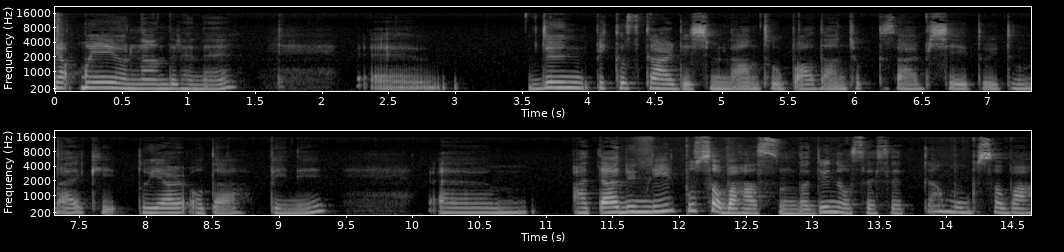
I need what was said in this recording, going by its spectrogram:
yapmaya yönlendirene. Dün bir kız kardeşimden, Tuğba'dan çok güzel bir şey duydum. Belki duyar o da beni. Hatta dün değil bu sabah aslında. Dün o ses etti ama bu sabah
